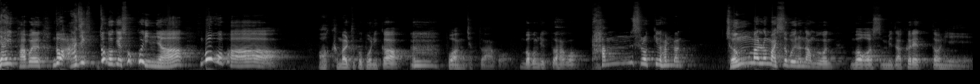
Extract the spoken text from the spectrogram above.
야 이 바보야 너 아직도 거기에 속고 있냐 먹어봐 어, 그 말 듣고 보니까 보암직도 하고 먹음직도 하고 탐스럽기도 한만 정말로 맛있어 보이는 나무건 먹었습니다 그랬더니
